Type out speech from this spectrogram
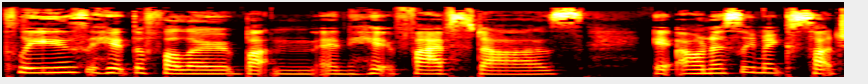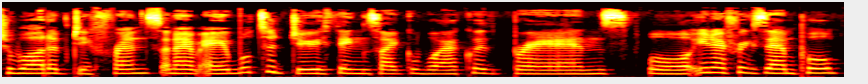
Please hit the follow button and hit five stars it honestly makes such a world of difference. And I'm able to do things like work with brands, or, you know, for example,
